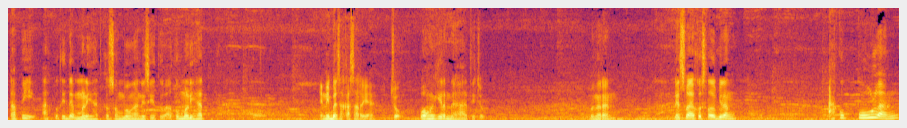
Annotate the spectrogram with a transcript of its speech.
tapi aku tidak melihat kesombongan di situ. Aku melihat ini bahasa kasar ya cuk. Wong iki rendah hati cuk. Beneran that's why aku selalu bilang aku pulang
